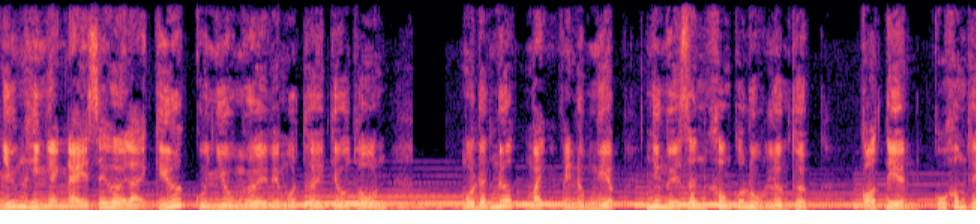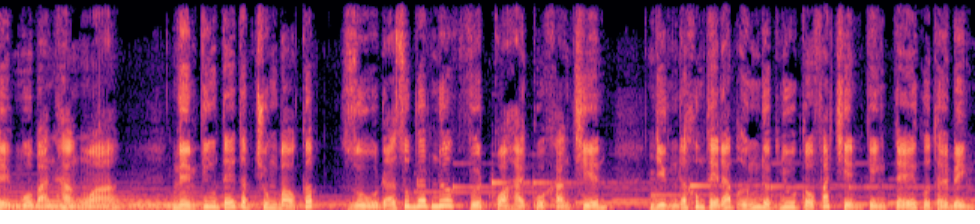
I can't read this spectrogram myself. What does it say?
Những hình ảnh này sẽ gợi lại ký ức của nhiều người về một thời thiếu thốn, một đất nước mạnh về nông nghiệp nhưng người dân không có đủ lương thực, có tiền cũng không thể mua bán hàng hóa. Nền kinh tế tập trung bao cấp dù đã giúp đất nước vượt qua hai cuộc kháng chiến nhưng đã không thể đáp ứng được nhu cầu phát triển kinh tế của thời bình.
